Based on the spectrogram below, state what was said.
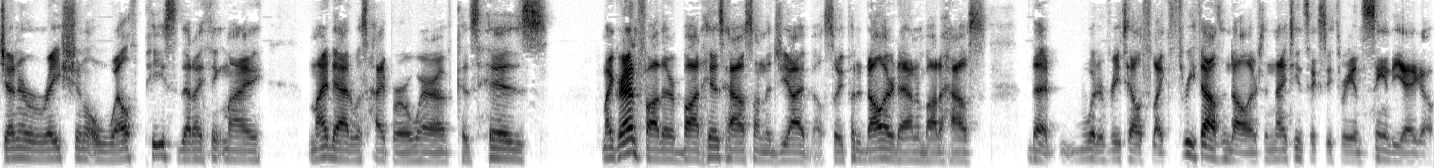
generational wealth piece that I think my my dad was hyper aware of because his my grandfather bought his house on the GI Bill. So he put a dollar down and bought a house that would have retailed for like three thousand dollars in 1963 in San Diego.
